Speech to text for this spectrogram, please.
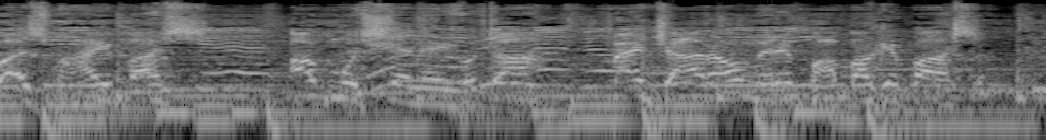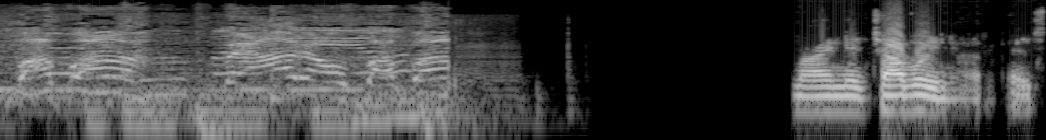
बस भाई, बस। अब मुझसे नहीं होता। मैं जा रहा हूँ मेरे पापा के पास। বাবা প্যারাও বাবা। মাইনে যাবই না আর গাইস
